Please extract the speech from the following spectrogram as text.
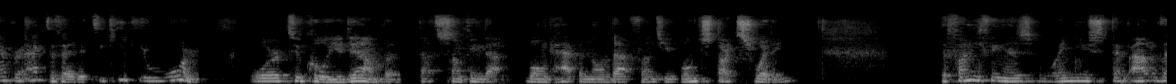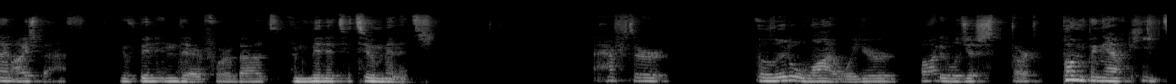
ever activated to keep you warm or to cool you down. But that's something that won't happen on that front. You won't start sweating the funny thing is, when you step out of that ice bath, you've been in there for about a minute to two minutes. After a little while, your body will just start pumping out heat.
